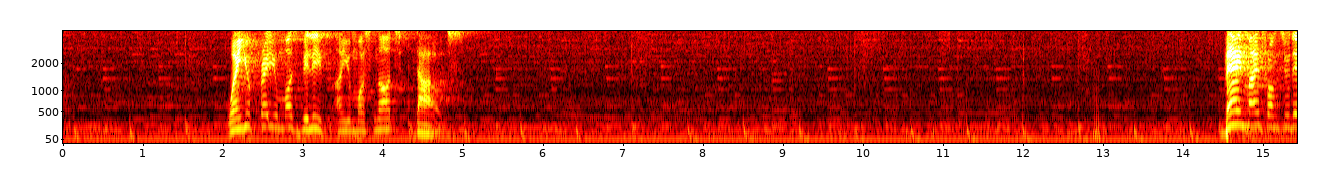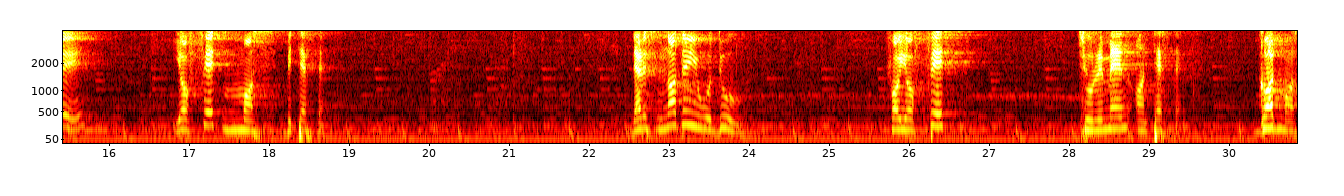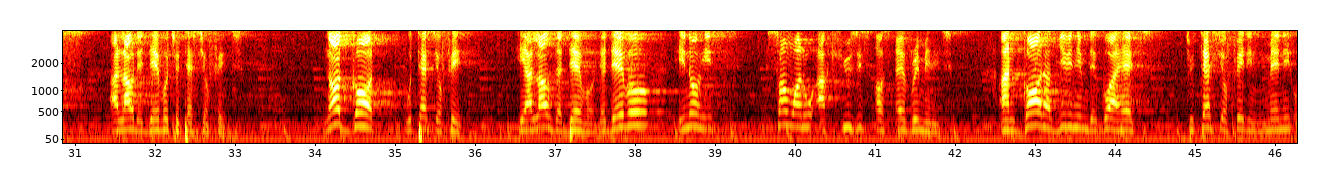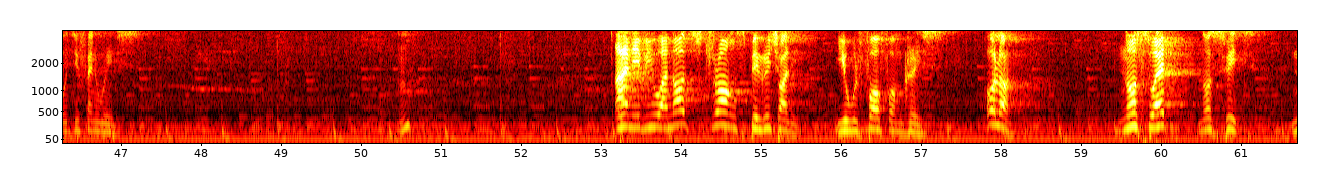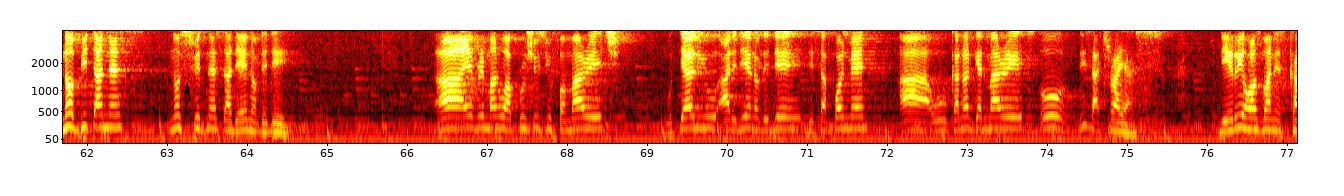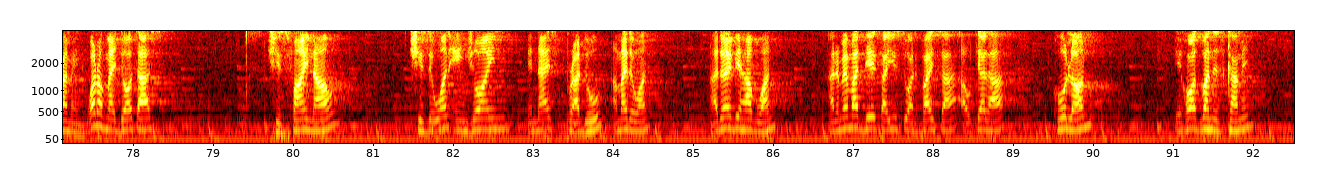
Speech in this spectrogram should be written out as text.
When you pray, you must believe and you must not doubt. Bear in mind from today, your faith must be tested. There is nothing you will do for your faith to remain untested. God must allow the devil to test your faith. Not God will test your faith. He allows the devil. The devil, you know, he's someone who accuses us every minute. And God has given him the go ahead to test your faith in many or different ways. Hmm? And if you are not strong spiritually, you will fall from grace. Hold on. No sweat, no sweet. No bitterness, no sweetness at the end of the day. Ah, every man who approaches you for marriage will tell you at the end of the day, disappointment, ah, who cannot get married. Oh, these are trials. The real husband is coming. One of my daughters, she's fine now. She's the one enjoying a nice Prado. Am I the one? I don't even have one. I remember days I used to advise her. I would tell her, hold on. A husband is coming.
